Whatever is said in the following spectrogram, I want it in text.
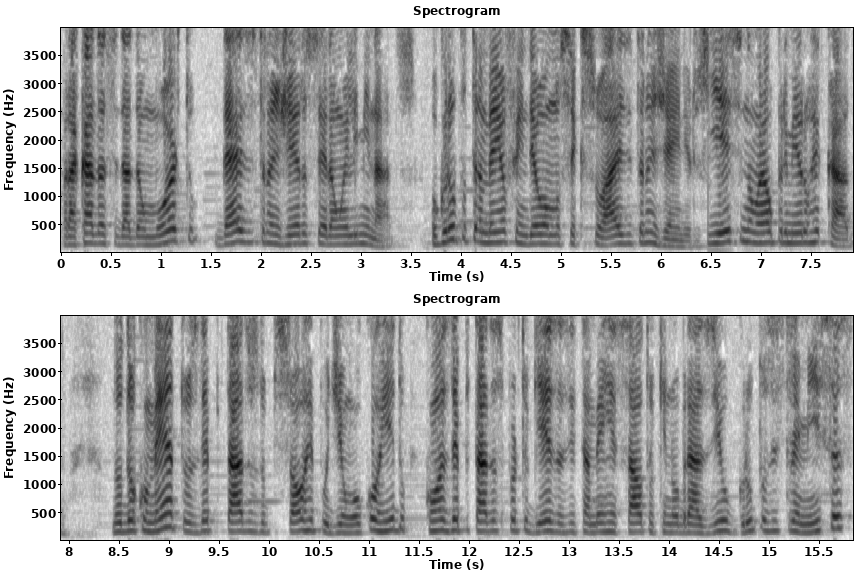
Para cada cidadão morto, dez estrangeiros serão eliminados. O grupo também ofendeu homossexuais e transgêneros. E esse não é o primeiro recado. No documento, os deputados do PSOL repudiam o ocorrido com as deputadas portuguesas e também ressaltam que no Brasil grupos extremistas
